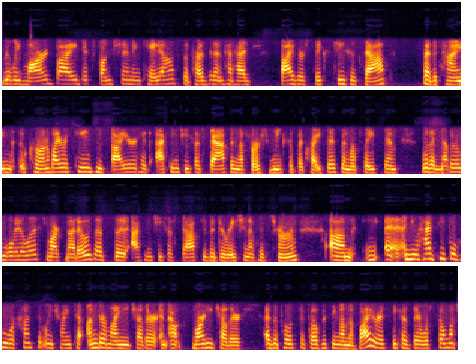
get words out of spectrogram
really marred by dysfunction and chaos. The president had had five or six chiefs of staff by the time the coronavirus came. He fired his acting chief of staff in the first weeks of the crisis and replaced him with another loyalist, Mark Meadows, as the acting chief of staff through the duration of his term. Um, and you had people who were constantly trying to undermine each other and outsmart each other as opposed to focusing on the virus because there was so much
